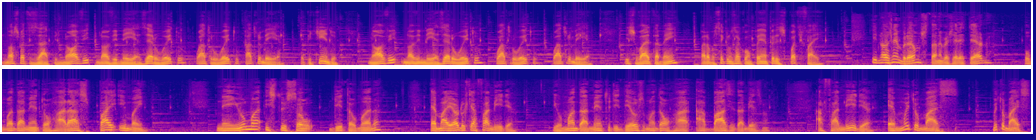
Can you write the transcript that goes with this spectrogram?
Nosso WhatsApp 996084846. Repetindo, 996084846. Isso vale também para você que nos acompanha pelo Spotify. E nós lembramos, está no Evangelho Eterno, o mandamento honrarás pai e mãe. Nenhuma instituição dita humana é maior do que a família, e o mandamento de Deus manda honrar a base da mesma. A família é muito mais, muito mais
